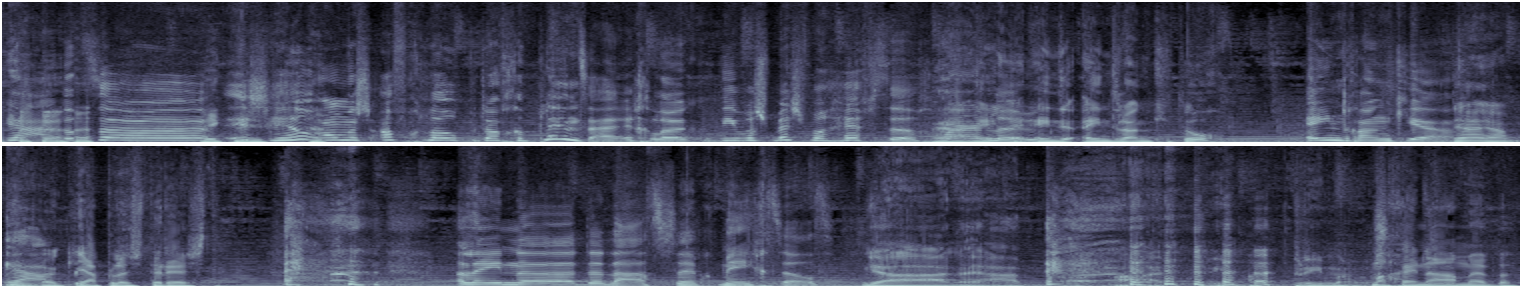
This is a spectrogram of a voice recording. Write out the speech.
Ja, dat eh, is heel anders afgelopen dan gepland eigenlijk. Die was best wel heftig, Ja, maar leuk. één drankje toch? Eén drankje. Ja, ja. één Ja. drankje. Ja, plus de rest. Alleen eh, de laatste heb ik meegeteld. Ja, nou ja. prima, prima. Mag geen naam hebben.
